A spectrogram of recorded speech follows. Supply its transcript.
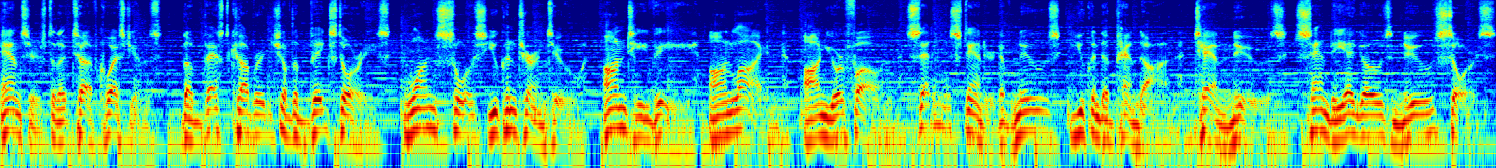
answers to the tough questions, the best coverage of the big stories, one source you can turn to on TV, online, on your phone, setting a standard of news you can depend on. 10 News, San Diego's news source.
